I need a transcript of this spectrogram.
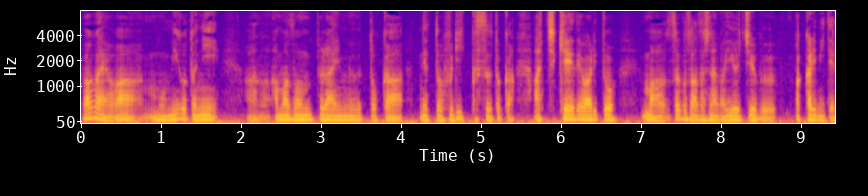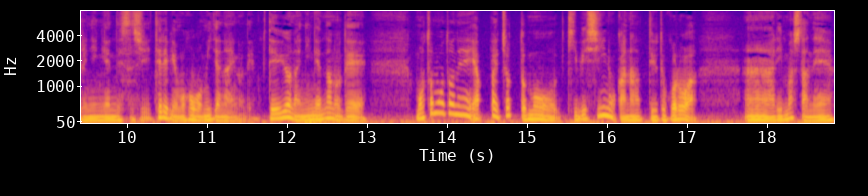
我が家はもう見事にあの Amazon プライムとか Netflix とかあっち系で割とまあそれこそ私なんか YouTube ばっかり見てる人間ですしテレビもほぼ見てないのでっていうような人間なのでもともとねやっぱりちょっともう厳しいのかなっていうところは、うん、ありましたね。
